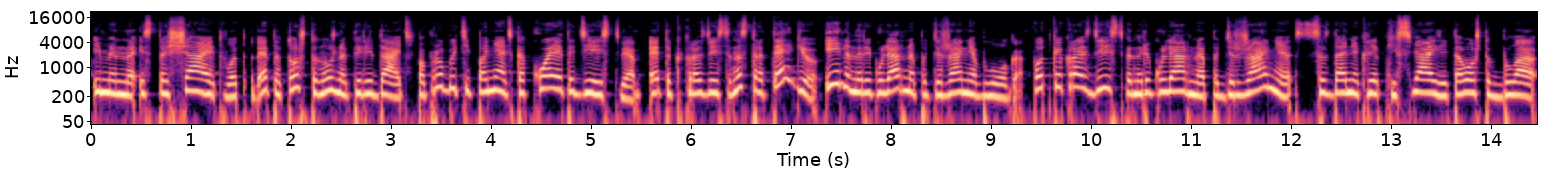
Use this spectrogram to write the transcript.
именно истощает вот это то, что нужно передать. Попробуйте понять, какое это действие. Это как раз действие на стратегию или на регулярное поддержание блога. Вот как раз действие на регулярное поддержание, создание крепких связей, того, чтобы была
